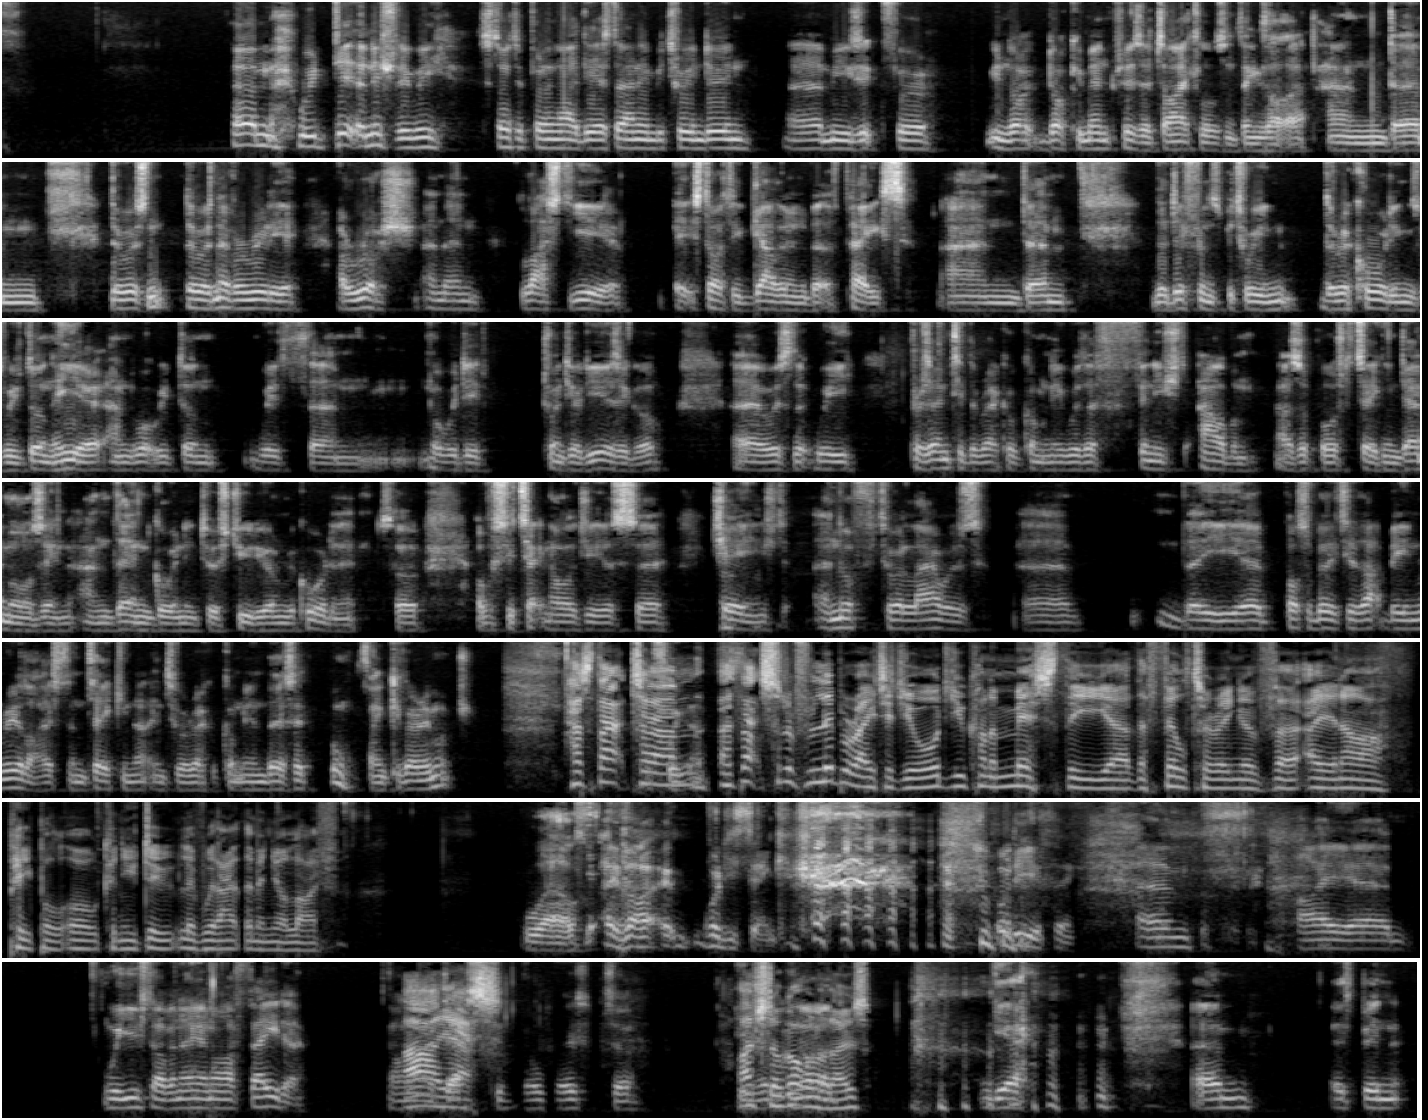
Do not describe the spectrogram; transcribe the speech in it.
Um, we did initially. We started putting ideas down in between doing uh, music for you know, documentaries or titles and things like that. And um, there was there was never really a rush. And then last year it started gathering a bit of pace. And um, the difference between the recordings we've done here and what we've done with um, what we did twenty odd years ago uh, was that we presented the record company with a finished album as opposed to taking demos in and then going into a studio and recording it. So obviously technology has uh, changed enough to allow us uh, the uh, possibility of that being realised and taking that into a record company, and they said, "Oh, thank you very much." Has that um, has that sort of liberated you, or do you kind of miss the uh, the filtering of uh, A and R people, or can you do live without them in your life? Well, if I, what do you think? what do you think? Um, I um, we used to have an A and R fader. On Ah, our yes. desk in the old days, so I've still got one of those. Yeah, um, it's been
